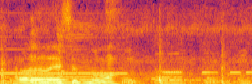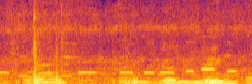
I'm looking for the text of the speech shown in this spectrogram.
Ano naisip mo? ito, ito, Ang galing. ito,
